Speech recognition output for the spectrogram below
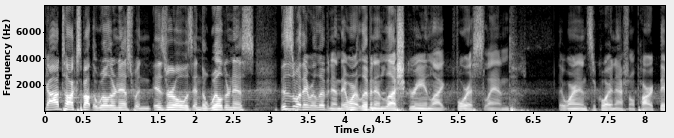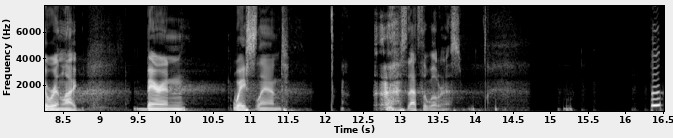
God talks about the wilderness, when Israel was in the wilderness, this is what they were living in. They weren't living in lush green, like forest land. They weren't in Sequoia National Park. They were in like barren wasteland. so that's the wilderness. Boop.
